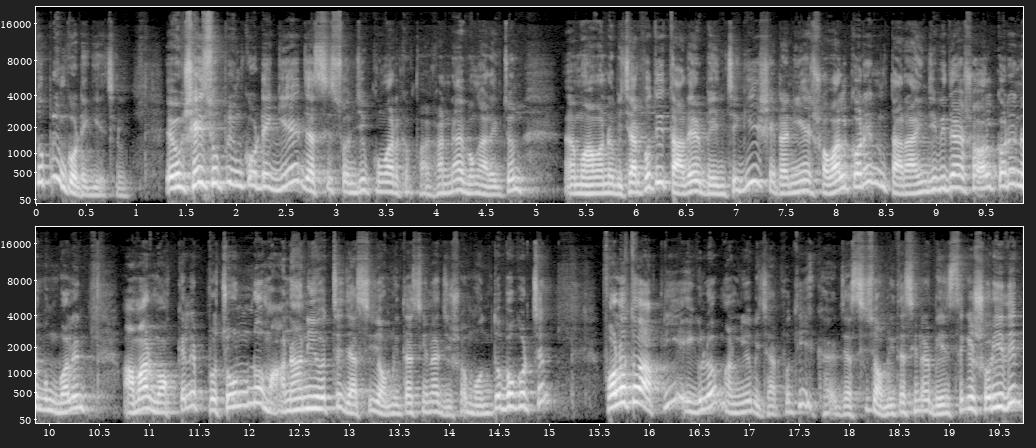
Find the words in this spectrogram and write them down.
সুপ্রিম কোর্টে গিয়েছিলেন। এবং সেই সুপ্রিম কোর্টে গিয়ে জাস্টিস সঞ্জীব কুমার খান্না এবং আরেকজন মহামান্য বিচারপতি তাদের বেঞ্চে গিয়ে সেটা নিয়ে সওয়াল করেন, তার আইনজীবীরা সওয়াল করেন এবং বলেন, আমার মক্কেলে প্রচণ্ড মানহানি হচ্ছে জাস্টিস অমৃতা সিনহা যেসব মন্তব্য করছেন। ফলত আপনি এইগুলো মাননীয় বিচারপতি জাস্টিস অমৃতা সিনহার বেঞ্চ থেকে সরিয়ে দিন।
